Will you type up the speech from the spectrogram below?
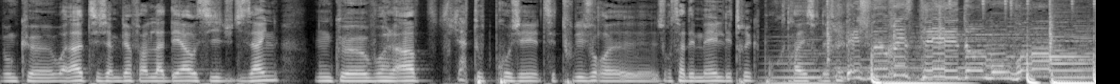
Donc euh, voilà, tu sais, j'aime bien faire de la DA aussi, du design. Donc euh, voilà, il y a d'autres projets. C'est tous les jours, euh, je reçois des mails, des trucs pour travailler sur des trucs. Et je veux rester dans mon world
